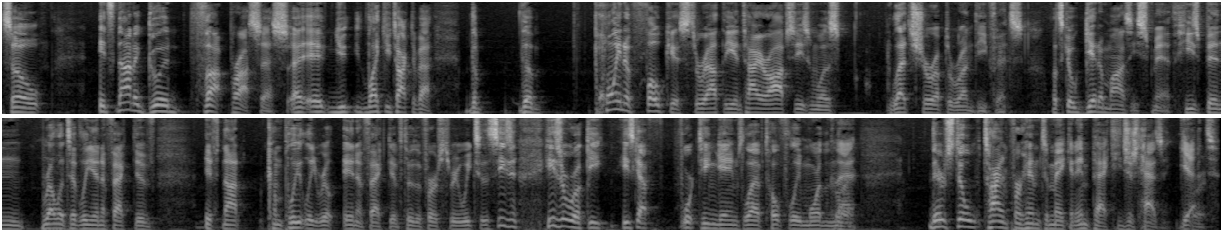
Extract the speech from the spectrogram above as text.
So it's not a good thought process. Uh, it- you, like you talked about, the the point of focus throughout the entire offseason was let's shore up the run defense. Let's go get a Mazi Smith. He's been relatively ineffective, if not completely re- ineffective through the first three weeks of the season. He's a rookie. He's got 14 games left, hopefully more than that. There's still time for him to make an impact. He just hasn't yet.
